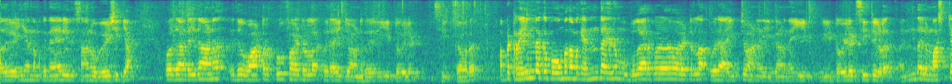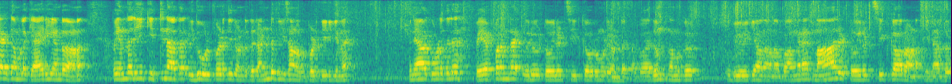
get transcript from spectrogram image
അത് കഴിഞ്ഞാൽ നമുക്ക് നേരെ ഇത് സാധനം ഉപേക്ഷിക്കാം. അപ്പോൾ ഇതാണ്ട് ഇതാണ് ഇത് വാട്ടർ പ്രൂഫ് ആയിട്ടുള്ള ഒരു ഐറ്റം ആണിത്. ഈ ടോയ്ലറ്റ് സീറ്റ് കവർ അപ്പോൾ ട്രെയിനിലൊക്കെ പോകുമ്പോൾ നമുക്ക് എന്തായാലും ഉപകാരപ്രദമായിട്ടുള്ള ഒരു ഐറ്റമാണ് ഈ കാണുന്ന ഈ ഈ ടോയ്ലറ്റ് സീറ്റുകൾ എന്തായാലും മസ്റ്റായിട്ട് നമ്മൾ ക്യാരി ചെയ്യേണ്ടതാണ്. അപ്പോൾ എന്തായാലും ഈ കിറ്റിനകത്ത് ഇത് ഉൾപ്പെടുത്തിയിട്ടുണ്ട്. ഇത് രണ്ട് പീസാണ് ഉൾപ്പെടുത്തിയിരിക്കുന്നത് പിന്നെ ആ കൂട്ടത്തിൽ പേപ്പറിന്റെ ഒരു ടോയ്ലറ്റ് സീറ്റ് കവറും കൂടെ ഉണ്ട്. അപ്പോൾ അതും നമുക്ക് ഉപയോഗിക്കാവുന്നതാണ്. അപ്പോൾ അങ്ങനെ നാല് ടോയ്ലറ്റ് സീറ്റ് കവറാണ് ഇതിനകത്ത്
